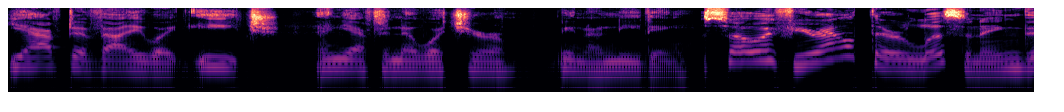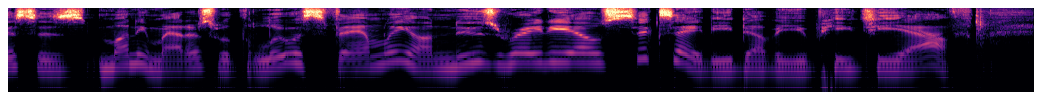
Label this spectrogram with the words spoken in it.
You have to evaluate each, and you have to know what you're you know needing. So if you're out there listening, this is Money Matters with the Lewis family on News Radio six eighty WPTF.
